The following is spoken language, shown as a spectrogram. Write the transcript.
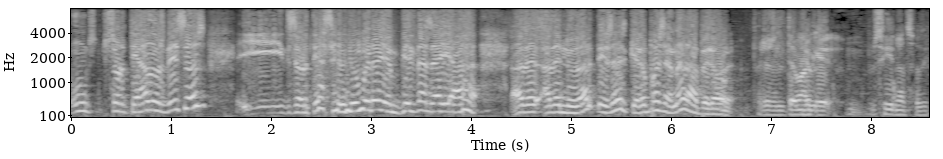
un sorteados de esos y sorteas el número y empiezas ahí a, a, de- a desnudarte, ¿sabes? Que no pasa nada, pero... Pero es el tema que... Sí, Nacho, di.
